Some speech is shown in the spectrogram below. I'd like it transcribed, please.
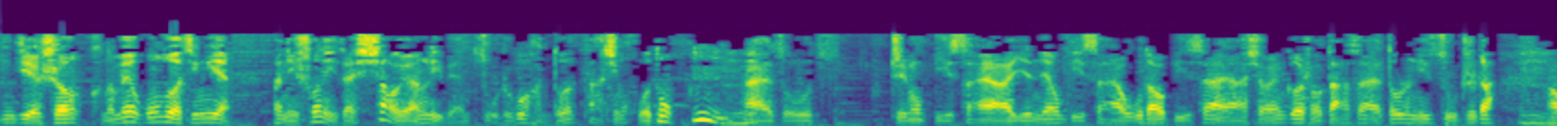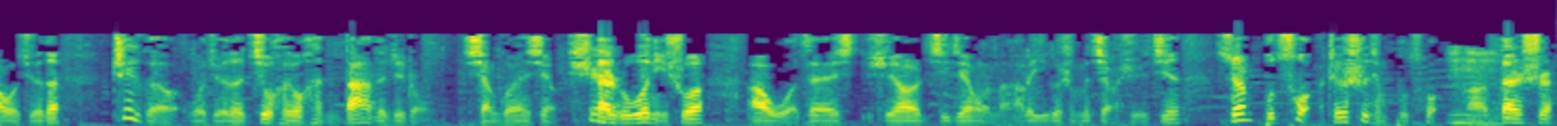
应届生，可能没有工作经验，那你说你在校园里边组织过很多大型活动，嗯。哎，组这种比赛啊、演讲比赛啊、舞蹈比赛啊、校园歌手大赛都是你组织的、嗯。啊，我觉得这个我觉得就会有很大的这种相关性。是。但如果你说啊，我在学校期间我拿了一个什么奖学金，虽然不错，这个事情不错啊嗯，但是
